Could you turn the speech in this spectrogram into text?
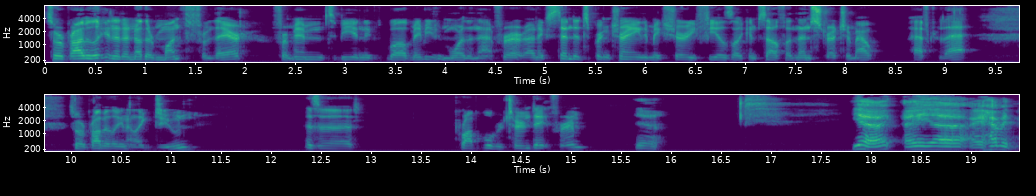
So we're probably looking at another month from there from him to be in well maybe even more than that for an extended spring training to make sure he feels like himself and then stretch him out after that. So we're probably looking at like June as a probable return date for him. Yeah. Yeah, I I, uh, I haven't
